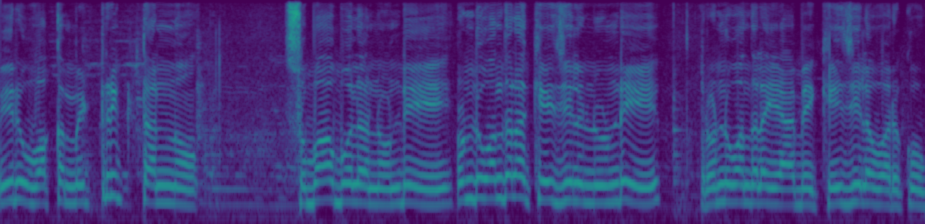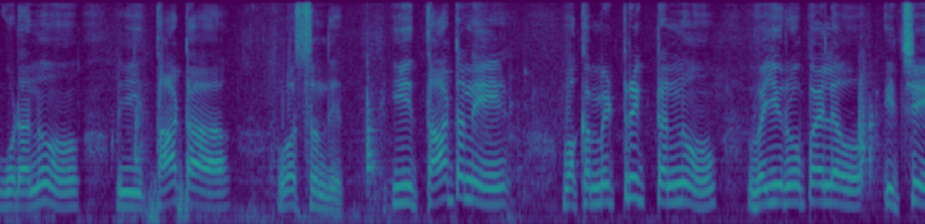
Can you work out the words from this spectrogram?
మీరు ఒక మెట్రిక్ టన్ను సుబాబుల నుండి రెండు వందల కేజీల నుండి రెండు వందల యాభై కేజీల వరకు కూడాను ఈ తాట వస్తుంది. ఈ తాటని ఒక మెట్రిక్ టన్ను వెయ్యి రూపాయలు ఇచ్చి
